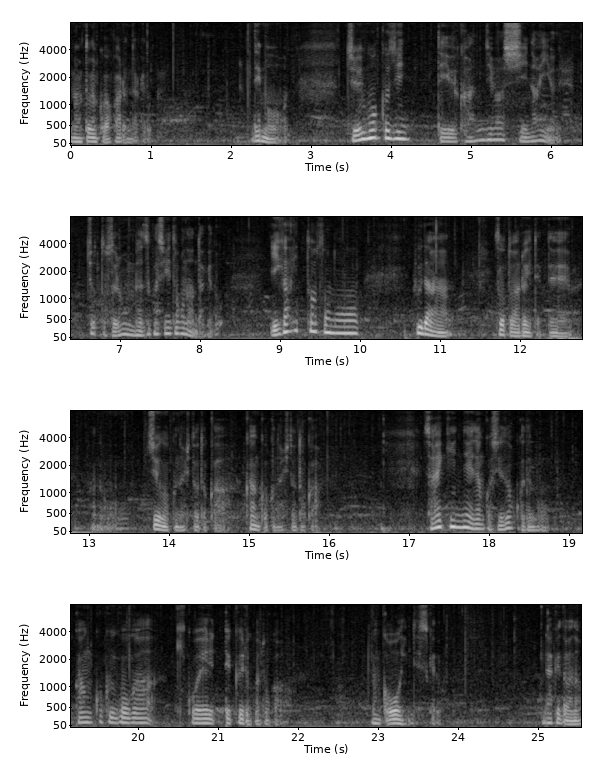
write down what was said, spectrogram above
なんとなくわかるんだけど。でも中国人っていう感じはしないよね。ちょっとそれも難しいとこなんだけど。意外とその普段外歩いてて中国の人とか韓国の人とか。最近ねなんか静岡でも韓国語が聞こえてくることがなんか多いんですけど。だけどあの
